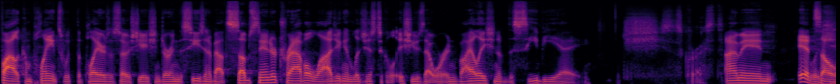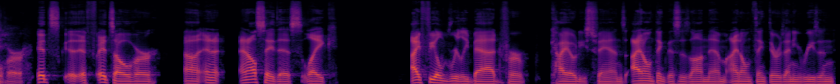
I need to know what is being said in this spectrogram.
filed complaints with the Players Association during the season about substandard travel, lodging, and logistical issues that were in violation of the CBA. Jesus Christ. I mean, it's Oy. over. It's if it's over. Uh, and and I'll say this: like, I feel really bad for Coyotes fans. I don't think this is on them. I don't think there was any reason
